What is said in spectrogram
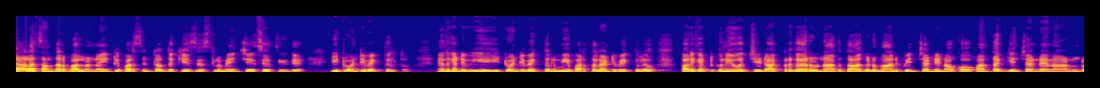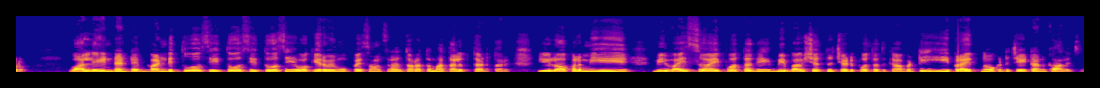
చాలా సందర్భాల్లో నైంటీ పర్సెంట్ ఆఫ్ ద కేసెస్లో మేము చేసేది ఇదే ఇటువంటి వ్యక్తులతో. ఎందుకంటే ఇటువంటి వ్యక్తులు మీ భర్త లాంటి వ్యక్తులు పరిగెట్టుకుని వచ్చి డాక్టర్ గారు నాకు తాగుడు మానిపించండి నా కోపాన్ని తగ్గించండి అని అనరు. వాళ్ళు ఏంటంటే బండి తోసి తోసి తోసి ఒక ఇరవై ముప్పై సంవత్సరాల తర్వాత మా తలుపు తడతారు. ఈ లోపల మీ మీ వయసు అయిపోతుంది మీ భవిష్యత్తు చెడిపోతుంది కాబట్టి ఈ ప్రయత్నం ఒకటి చేయడానికి ఆలోచన.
